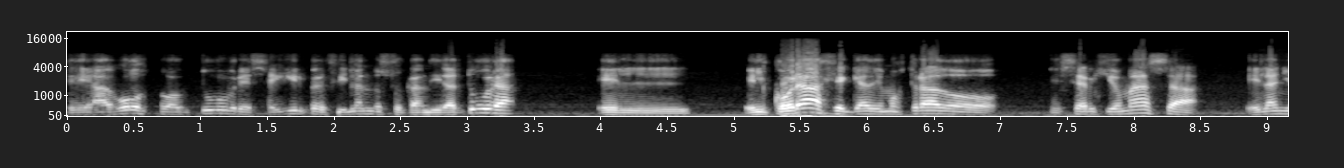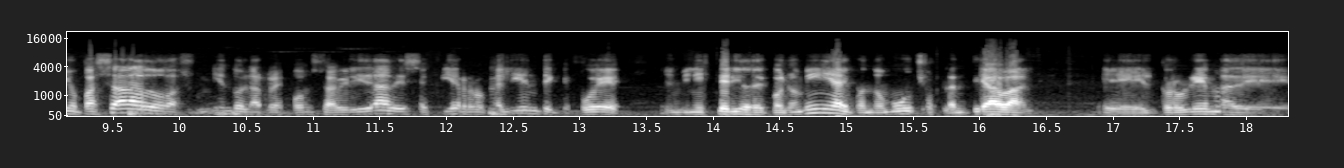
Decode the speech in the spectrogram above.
de agosto a octubre seguir perfilando su candidatura. El, el coraje que ha demostrado Sergio Massa el año pasado, asumiendo la responsabilidad de ese fierro caliente que fue el Ministerio de Economía, y cuando muchos planteaban eh, el problema de,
